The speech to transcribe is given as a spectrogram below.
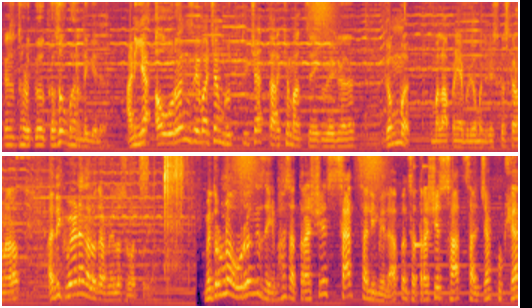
त्याचं थडकं कसं उभारलं गेलं? आणि या औरंगजेबाच्या मृत्यूच्या तारखेमागचं एक वेगळं गंमत मला आपण या व्हिडिओमध्ये डिस्कस करणार आहोत. अधिक वेळ न घालवता आपल्याला सुरुवात करूया. मित्रांनो औरंगजेब हा सतराशे सात साली मेला पण सतराशे सात सालच्या कुठल्या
